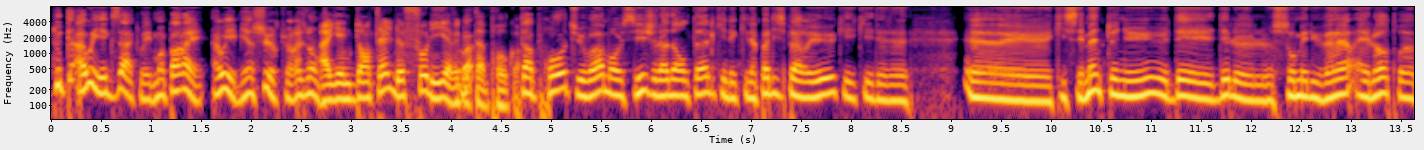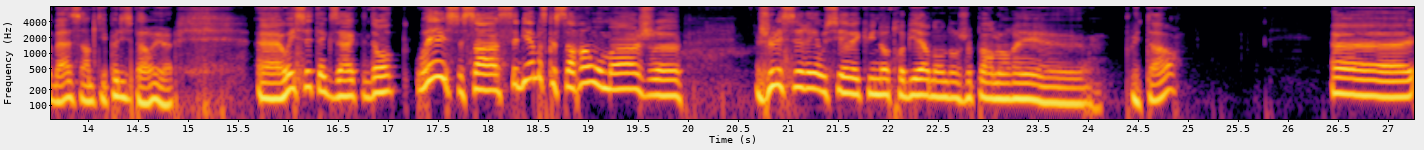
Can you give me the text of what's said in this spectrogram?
Tout, ah oui, exact, oui, moi pareil. Ah oui, bien sûr, tu as raison. Ah, il y a une dentelle de folie avec Ouais. le Tab Pro, quoi. Ta pro, tu vois, moi aussi, j'ai la dentelle qui, n'est- qui n'a pas disparu, qui, qui, euh, euh, qui s'est maintenue dès, dès le, le sommet du verre, et l'autre, ben, a un petit peu disparu. hein. Euh, oui, c'est exact. Donc, oui, c'est ça, c'est bien parce que ça rend hommage. euh, je l'essaierai aussi avec une autre bière dont, dont je parlerai euh, plus tard. Euh,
